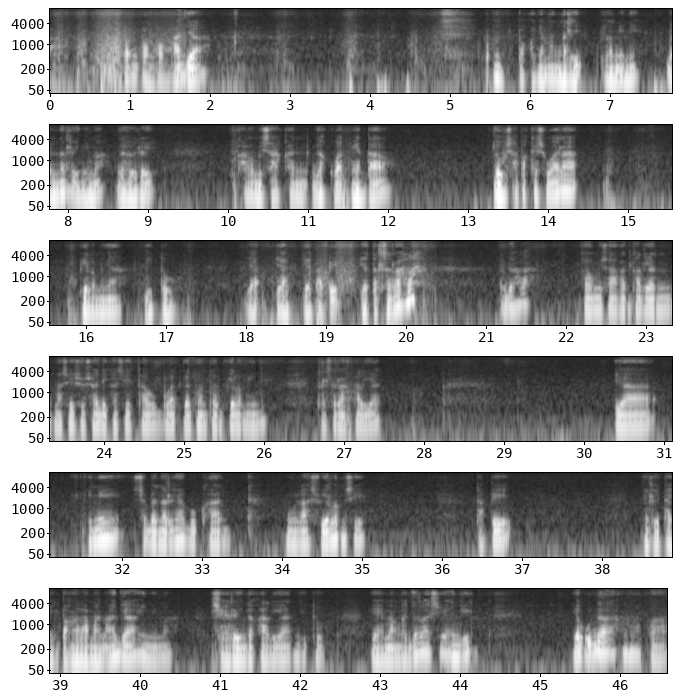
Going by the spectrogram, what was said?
tonton tonton aja. Hmm, pokoknya mah film ini bener ini mah gak ngeri kalau misalkan gak kuat mental gak usah pakai suara filmnya gitu. Ya ya ya tapi ya terserah lah. Udahlah kalau misalkan kalian masih susah dikasih tahu buat gak nonton film ini terserah kalian. Ya ini sebenarnya bukan ngulas film sih. Tapi nyeritain pengalaman aja ini mah sharing ke kalian gitu. Ya emang gak jelas sih anjing. Ya udah ngapa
